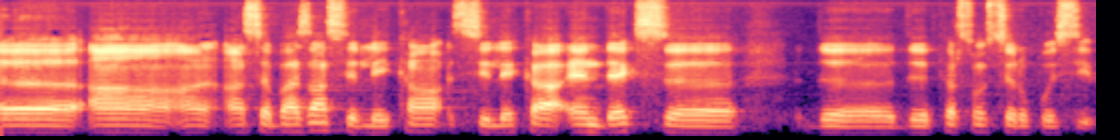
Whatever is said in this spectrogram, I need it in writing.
euh, en, se basant sur les cas, index euh, de, personnes séropositives.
